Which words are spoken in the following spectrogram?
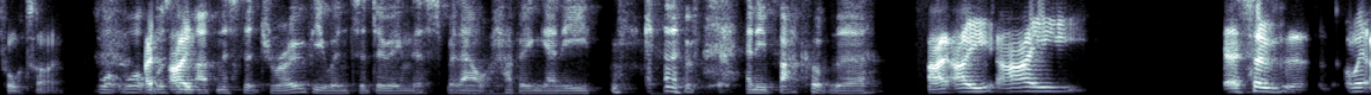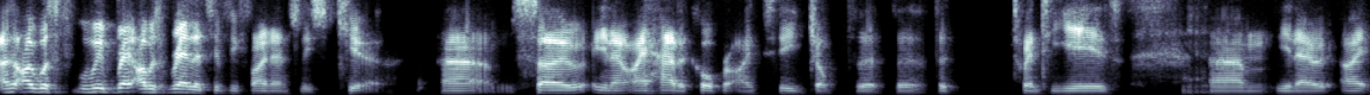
full time. what what I- was the I- madness that drove you into doing this without having any kind of any backup there I, I, I uh, so I mean, I, I was I was relatively financially secure. Um, so you know, I had a corporate IT job for for, for twenty years. Um, you know, I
